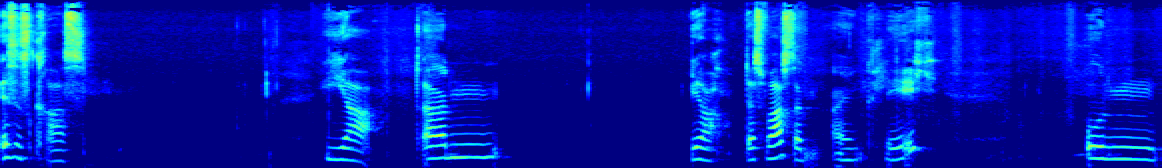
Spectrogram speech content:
ist es krass. Ja, dann ja, das war's dann eigentlich. Und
